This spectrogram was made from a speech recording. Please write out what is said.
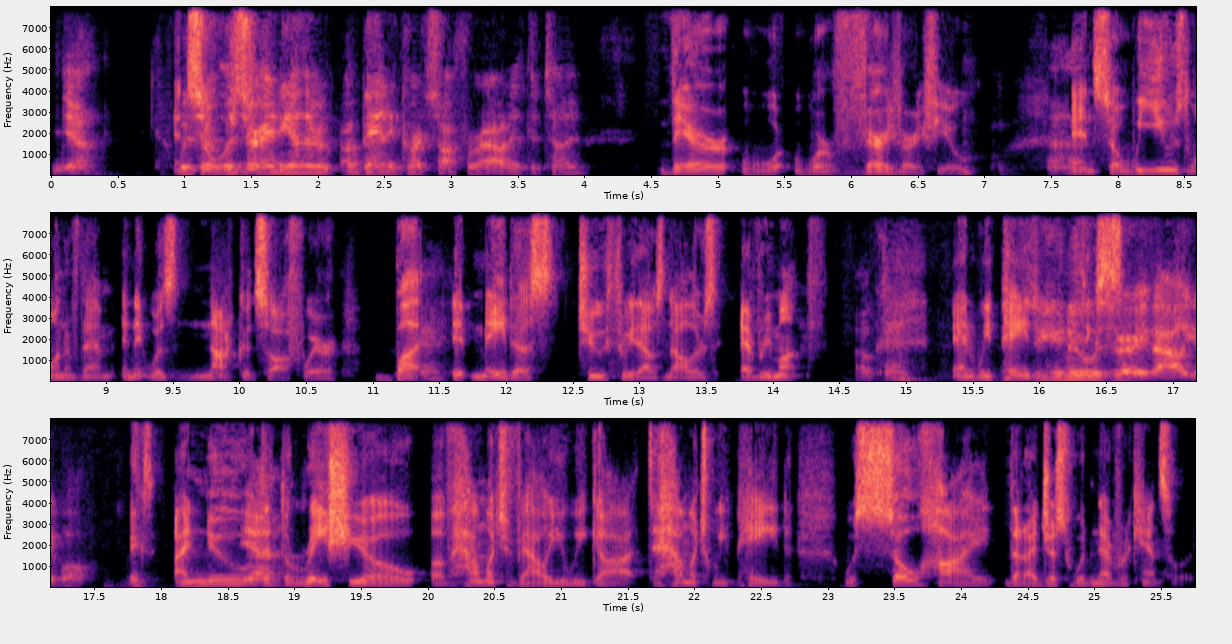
Yeah. And Was so there was we- there any other abandoned cart software out at the time? there were, were very very few Uh, and so we used one of them and it was not good software but Okay. it made us two three thousand dollars every month okay. and we paid So you knew it was very valuable. ex- i knew Yeah. that the ratio of how much value we got to how much we paid was so high that i just would never cancel it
